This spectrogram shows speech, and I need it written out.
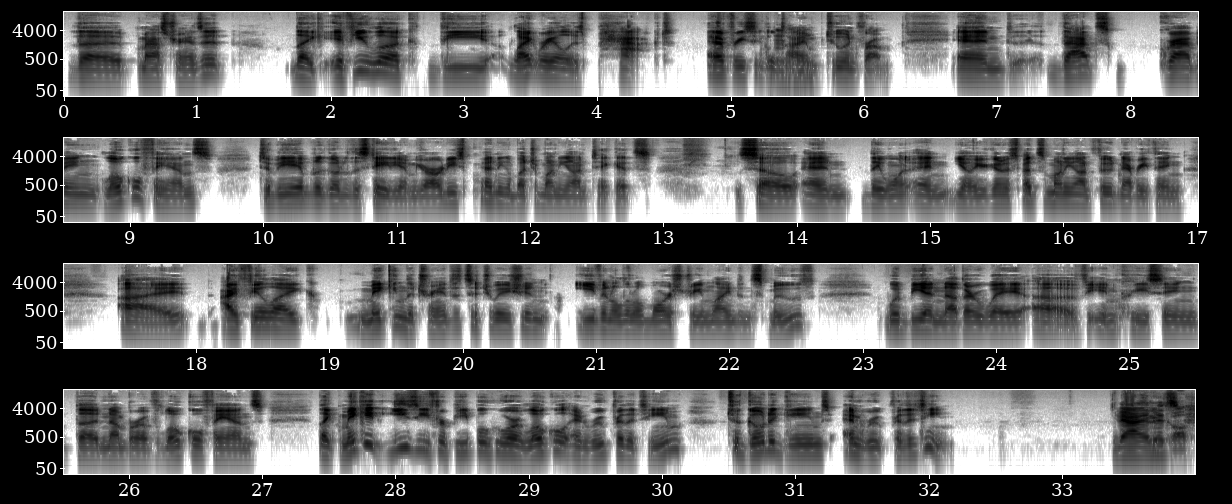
the mass transit Like if you look, the light rail is packed every single Mhm. time to and from, and that's grabbing local fans to be able to go to the stadium. You're already spending a bunch of money on tickets, so and they want and you know you're going to spend some money on food and everything. Uh, I feel like making the transit situation even a little more streamlined and smooth would be another way of increasing the number of local fans. Like make it easy for people who are local and root for the team to go to games and root for the team. Yeah, and Good it's call.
